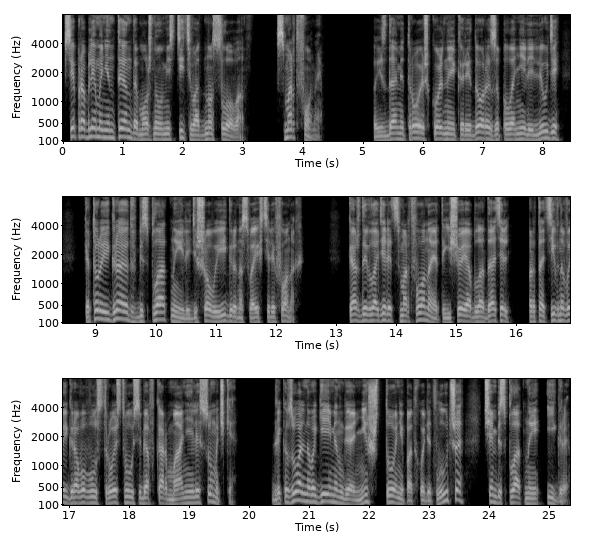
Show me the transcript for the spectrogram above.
Все проблемы Nintendo можно уместить в одно слово — смартфоны. Поезда метро и школьные коридоры заполонили люди, которые играют в бесплатные или дешевые игры на своих телефонах. Каждый владелец смартфона — это еще и обладатель портативного игрового устройства у себя в кармане или сумочке. Для казуального гейминга ничто не подходит лучше, чем бесплатные игры,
